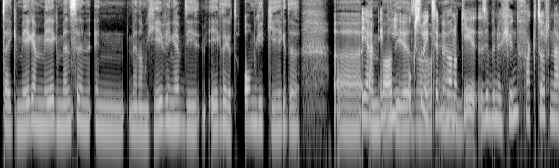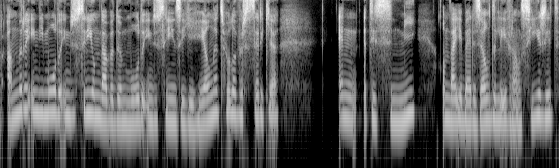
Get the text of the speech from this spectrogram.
dat ik meer en meer mensen in, in mijn omgeving heb die eerder het omgekeerde uh, ja. En die ook zoiets hebben van, oké, ze hebben een gunfactor naar anderen in die mode-industrie, omdat we de mode-industrie in zijn geheel net willen versterken. En het is niet omdat je bij dezelfde leverancier zit,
